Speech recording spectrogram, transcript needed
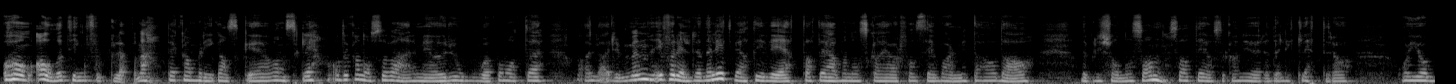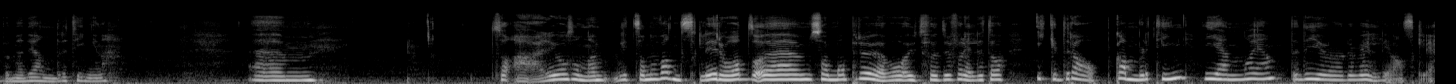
om alle ting fortløpende. Det kan bli ganske vanskelig. Og det kan også være med å roe på en måte alarmen i foreldrene litt, ved at de vet at ja, men nå skal jeg i hvert fall se barnet mitt da og da. og det blir sånn og sånn. Så at det også kan gjøre det litt lettere å, å jobbe med de andre tingene. Um, så er det jo sånne litt sånne vanskelige råd um, som å prøve å utfordre foreldre til å ikke dra opp gamle ting igjen og igjen. Det, det gjør det veldig vanskelig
